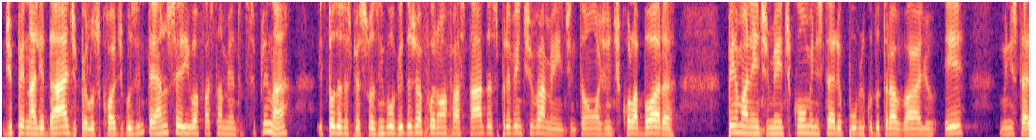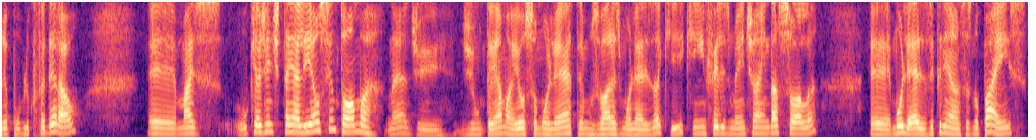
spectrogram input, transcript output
de penalidade pelos códigos internos seria o afastamento disciplinar, e todas as pessoas envolvidas já foram afastadas preventivamente. Então, a gente colabora permanentemente com o Ministério Público do Trabalho e o Ministério Público Federal é, mas o que a gente tem ali é um sintoma né, de, de um tema. Eu sou mulher, temos várias mulheres aqui que infelizmente ainda assola é, mulheres e crianças no país.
